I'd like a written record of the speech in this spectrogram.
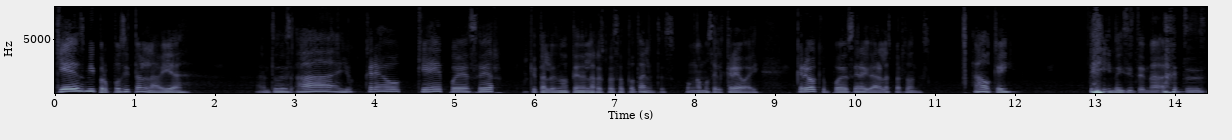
¿qué es mi propósito en la vida? Entonces, ah, yo creo que puede ser, porque tal vez no tiene la respuesta total, entonces pongamos el creo ahí. Creo que puede ser ayudar a las personas. Ah, ok. y no hiciste nada. Entonces,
